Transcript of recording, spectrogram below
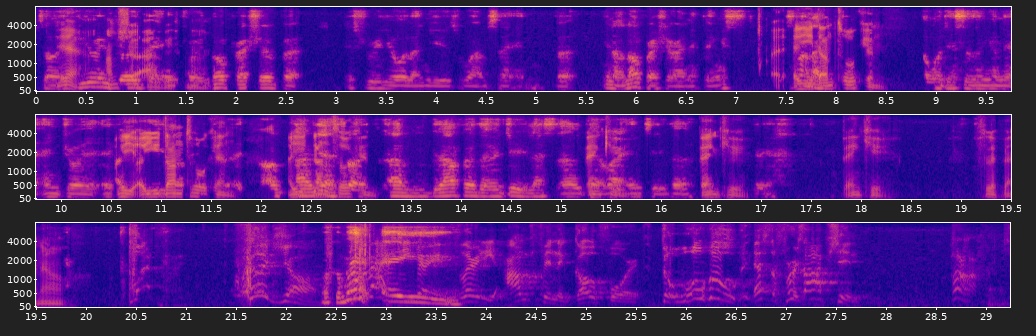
So Yeah, if you I'm enjoy sure be enjoy. fine. No pressure, but it's really all on you is what I'm saying. But you know, no pressure or anything. It's, Are it's are you like- done talking? the audience isn't gonna enjoy it. Are you are you done talking? it. Are you Um, done yeah, so, talking? um, without further ado, let's uh, get Thank you. right into the. Thank you. Yeah. Thank you. Flipping out. Good y'all. Welcome back. Back, Hey. flirty. I'm finna go for it. The woohoo. That's the first option. Huh.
